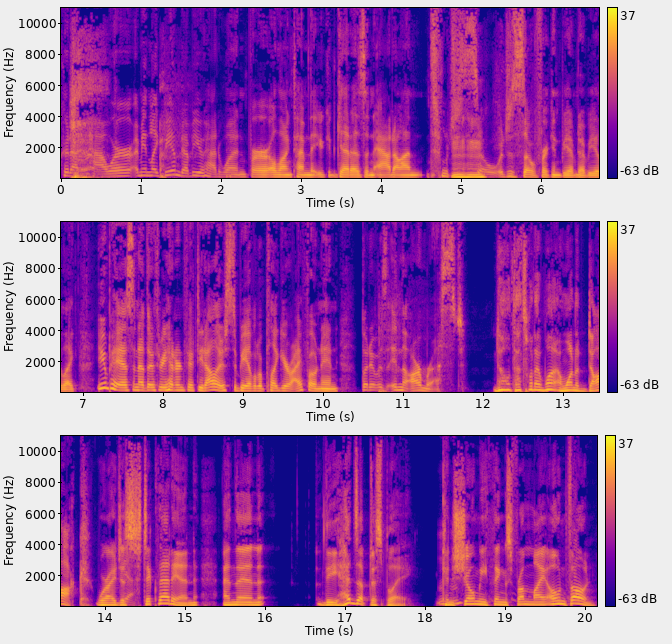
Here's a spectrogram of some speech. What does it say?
Could have power. I mean, like BMW had one for a long time that you could get as an add-on, which Mm-hmm. is so which is so freaking BMW. Like you can pay us another three hundred and fifty dollars to be able to plug your iPhone in, but it was in the armrest. No, that's what I want. I want a dock where I just Yeah. stick that in and then the heads up display can Mm-hmm. show me things from my own phone.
